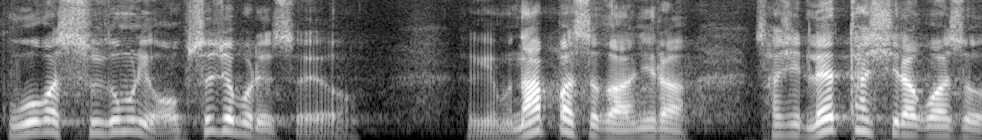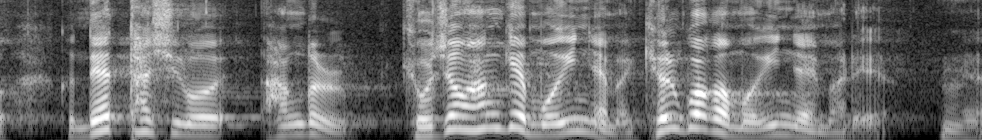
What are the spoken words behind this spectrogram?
구호가 슬그머니 없어져 버렸어요. 이게 뭐 나빠서가 아니라 사실 내 탓이라고 해서 그 내 탓으로 한 걸 교정한 게 뭐 있냐 말 결과가 뭐 있냐 이 말이에요. 예.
